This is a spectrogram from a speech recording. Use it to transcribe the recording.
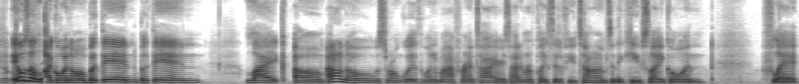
Your It car was a lot going on, but then but then like um I don't know what's wrong with one of my front tires. I didn't replace it a few times, and it keeps like going flat,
